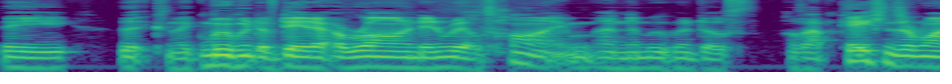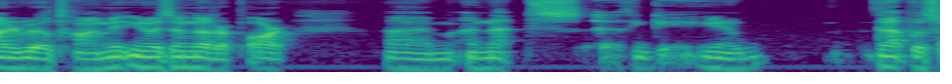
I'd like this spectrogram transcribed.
The the movement of data around in real time and the movement of, of applications around in real time, you know, is another part. Um, and that's, I think, you know, that was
